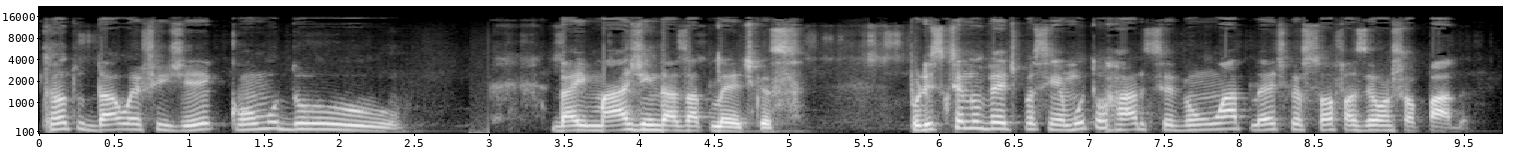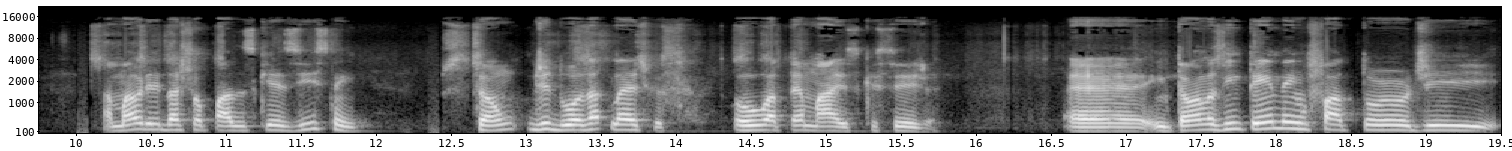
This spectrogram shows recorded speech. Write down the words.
tanto da UFG como do da imagem das atléticas. Por isso que você não vê, tipo assim, é muito raro você ver um atlética só fazer uma chopada. A maioria das chopadas que existem são de duas atléticas, ou até mais que seja. É, então elas entendem o fator de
